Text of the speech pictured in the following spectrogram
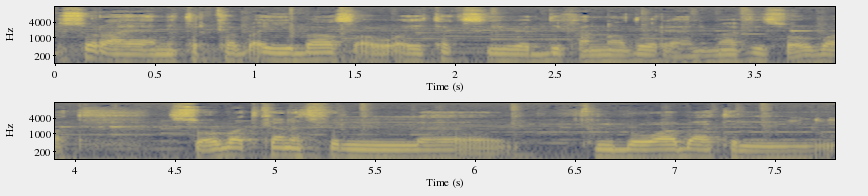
بسرعة يعني تركب أي باص أو أي تاكسي يوديك على الناظور يعني ما في صعوبات. الصعوبات كانت في في البوابات ال-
